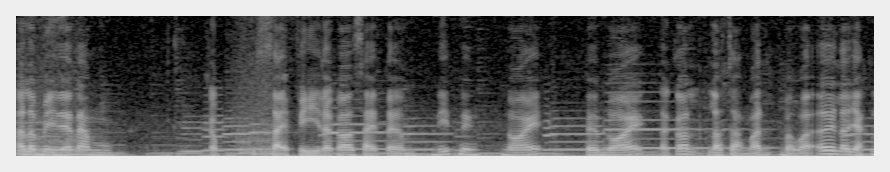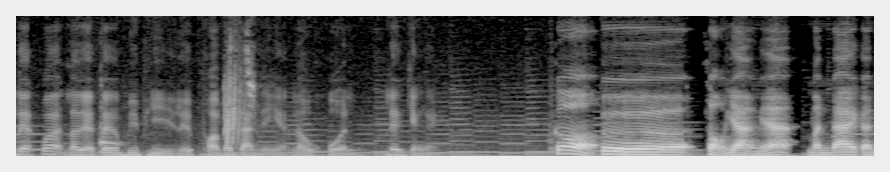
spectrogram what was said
อารามีแนะนำกับ สายฟรีแล้วก็สายเติมนิดนึงน้อย เติมน้อย แล้วก็เราสามารถแบบว่าเอ้ยเราอยากเลือกว่าเราจะเติม BP หรือพรประจันอย่างเงี้ยเราควรเลือกยังไง ก็คือสองอย่างเนี้ยมันได้กัน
